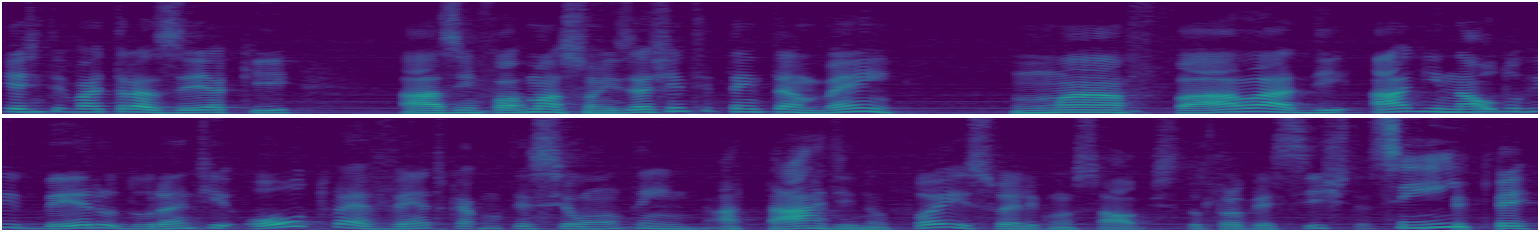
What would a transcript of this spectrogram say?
e a gente vai trazer aqui as informações. A gente tem também uma fala de Agnaldo Ribeiro durante outro evento que aconteceu ontem à tarde, não foi, isso, Sueli Gonçalves, do Progressista? Sim. PP?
